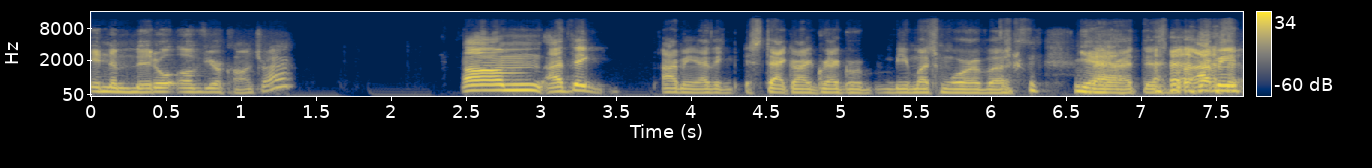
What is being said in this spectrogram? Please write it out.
in the middle of your contract? um, I think I mean I think Stat Guy Greg would be much more of a Yeah, at this. But I mean,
